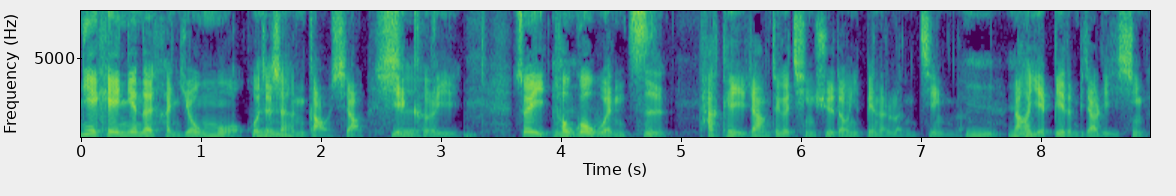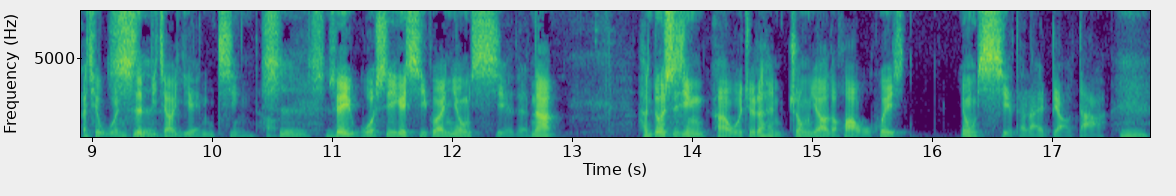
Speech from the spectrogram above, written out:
你也可以念得很幽默，或者是很搞笑，是也可以。所以透过文字，它可以让这个情绪的东西变得冷静了，嗯，然后也变得比较理性，而且文字比较严谨。是是，所以我是一个习惯用写的。那很多事情啊、呃我觉得很重要的话，我会用写的来表达。嗯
